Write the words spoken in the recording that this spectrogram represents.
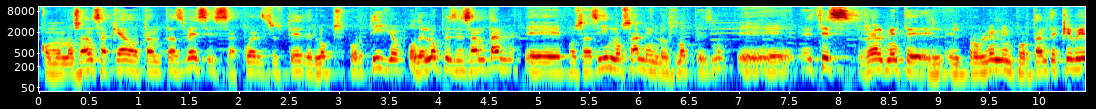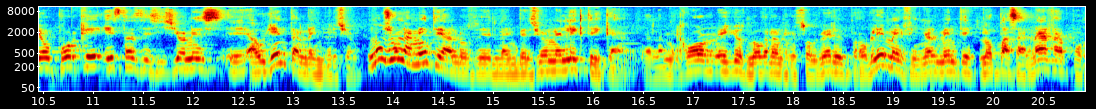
como nos han saqueado tantas veces, acuérdese usted de López Portillo o de López de Santana, eh, pues así nos salen los López, ¿no? Eh, este es realmente el, el, problema importante que veo porque estas decisiones ahuyentan la inversión. No solamente a los de la inversión eléctrica, a lo mejor ellos logran resolver el problema y finalmente no pasa nada por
